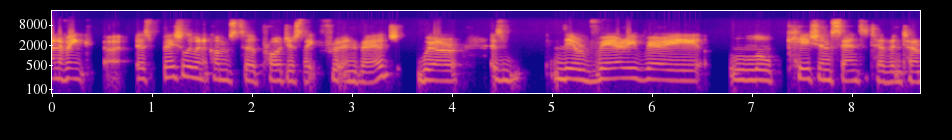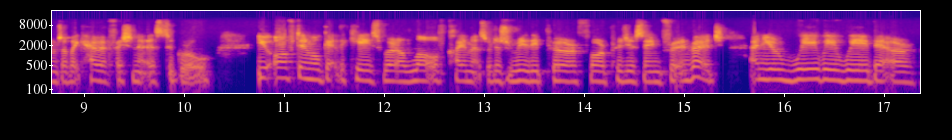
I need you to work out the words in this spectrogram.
And I think, uh, especially when it comes to produce like fruit and veg, where is they're very, very location sensitive in terms of like how efficient it is to grow. You often will get the case where a lot of climates are just really poor for producing fruit and veg, and you're way, way, way better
